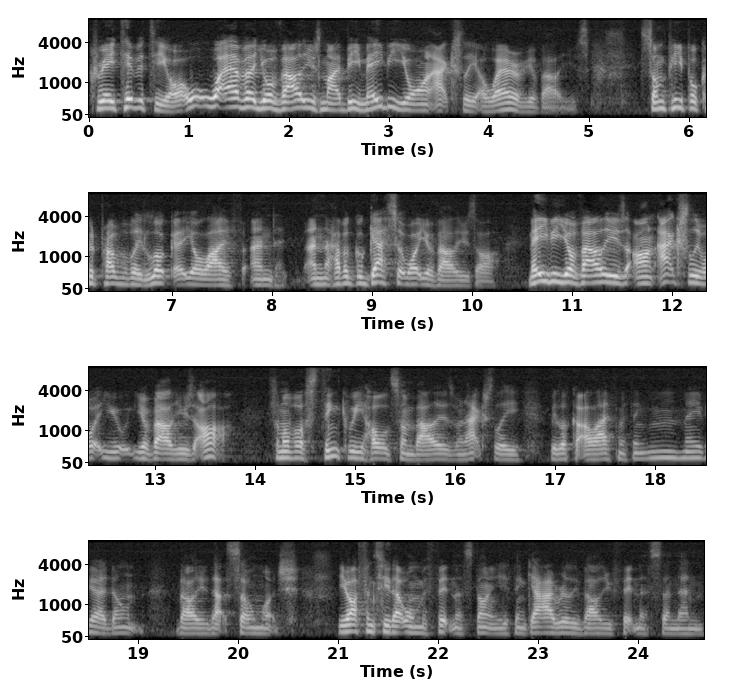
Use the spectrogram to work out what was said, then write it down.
creativity or whatever your values might be. Maybe you aren't actually aware of your values. Some people could probably look at your life and, and have a good guess at what your values are. Maybe your values aren't actually what you, your values are. Some of us think we hold some values when actually we look at our life and we think, mm, maybe I don't value that so much. You often see that one with fitness, don't you? You think, yeah, I really value fitness. And then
